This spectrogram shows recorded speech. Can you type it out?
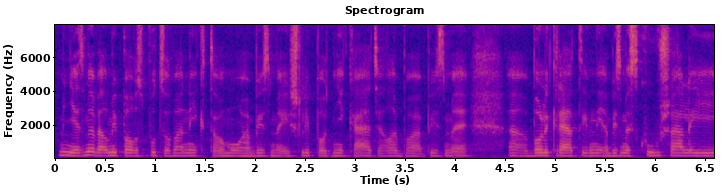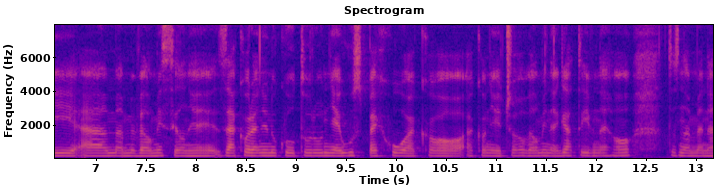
My nie sme veľmi povzbudzovaní k tomu, aby sme išli podnikať alebo aby sme uh, boli kreatívni, aby sme skúšali a máme veľmi silne zakorenenú kultúru neúspechu ako, ako niečoho veľmi negatívneho. To znamená,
